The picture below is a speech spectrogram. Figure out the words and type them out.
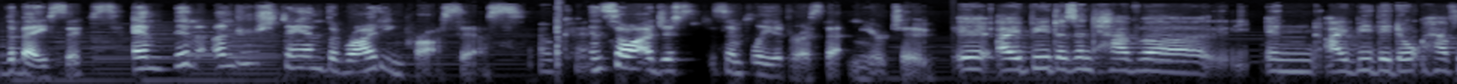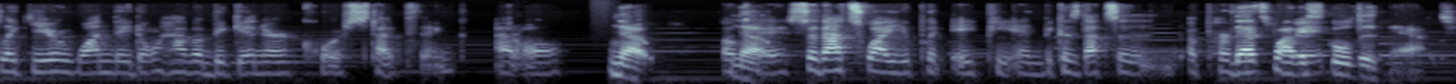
the basics and then understand the writing process. Okay. And so I just simply address that in year two. It, IB doesn't have a, in IB, they don't have like year one, they don't have a beginner course type thing at all. No. Okay. No. So that's why you put AP in because that's a, a perfect That's why way. the school did that.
